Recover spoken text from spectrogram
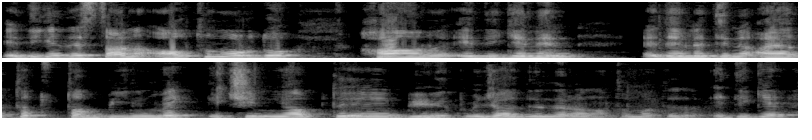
Edige destanı Altın Ordu Hanı Edige'nin devletini ayakta tutabilmek için yaptığı büyük mücadeleler anlatılmaktadır. Edige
